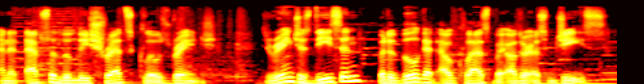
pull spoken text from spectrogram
and it absolutely shreds close range. The range is decent, but it will get outclassed by other SMGs.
